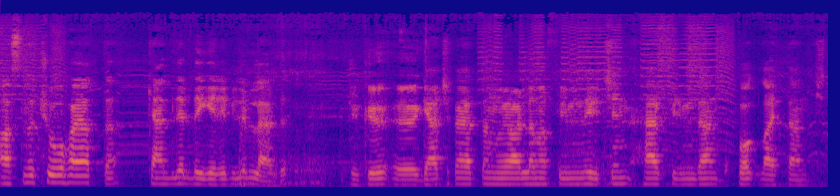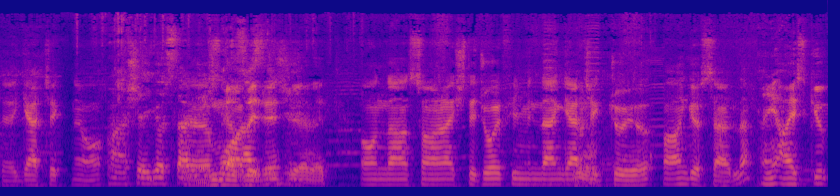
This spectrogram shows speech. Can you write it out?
aslında çoğu hayatta kendileri de gelebilirlerdi. Çünkü e, gerçek hayattan uyarlama filmler için her filmden Spotlight'tan işte gerçek ne o? Ha şey gösterdi Ee, işte, muhabiri. gazeteci. Evet. Ondan sonra işte Joy filminden gerçek Joy'u falan gösterdiler. Hani Ice Cube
